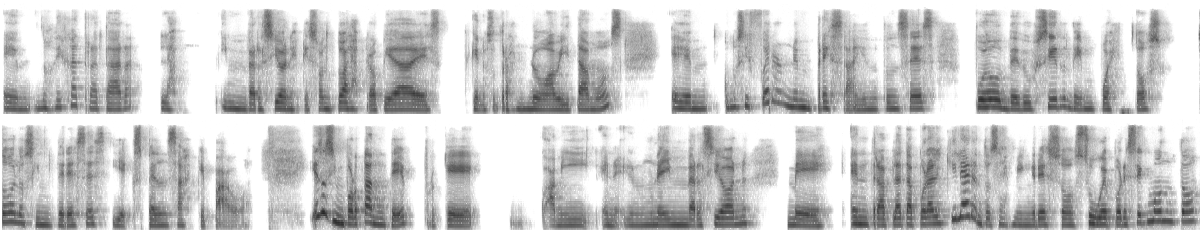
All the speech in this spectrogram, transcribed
em, nos deja tratar las inversiones, que son todas las propiedades que nosotros no habitamos, em, como si fueran una empresa y entonces puedo deducir de impuestos todos los intereses y expensas que pago. Y eso es importante porque a mí en, una inversión me entra plata por alquiler, entonces mi ingreso sube por ese monto,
